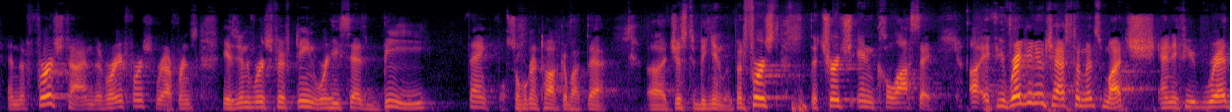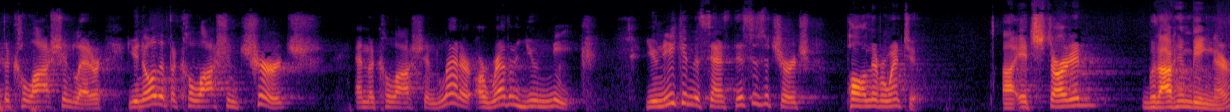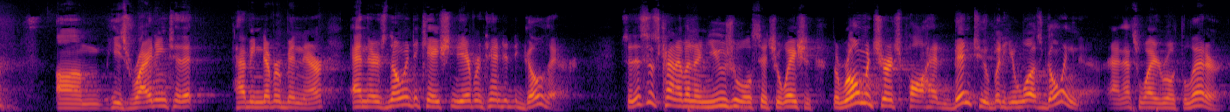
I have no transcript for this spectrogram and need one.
And the first time, the very first reference, is in verse 15 where he says, Be thankful. So we're going to talk about that uh, just to begin with. But first, the church in Colossae. Uh, if you've read your New Testaments much, and if you've read the Colossian letter, you know that the Colossian church and the Colossian letter are rather unique. Unique in the sense this is a church Paul never went to. Uh, it started without him being there. Um, he's writing to it, having never been there, and there's no indication he ever intended to go there. So this is kind of an unusual situation. The Roman church Paul hadn't been to, but he was going there, and that's why he wrote the letter,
